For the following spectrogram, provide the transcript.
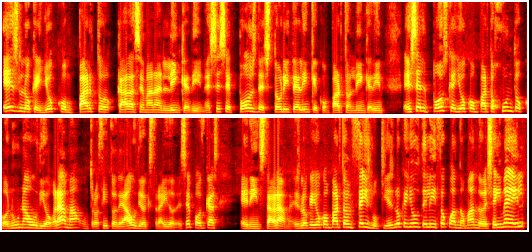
es lo que yo comparto cada semana en LinkedIn. Es ese post de storytelling que comparto en LinkedIn. Es el post que yo comparto junto con un audiograma, un trocito de audio extraído de ese podcast en Instagram. Es lo que yo comparto en Facebook y es lo que yo utilizo cuando mando ese email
